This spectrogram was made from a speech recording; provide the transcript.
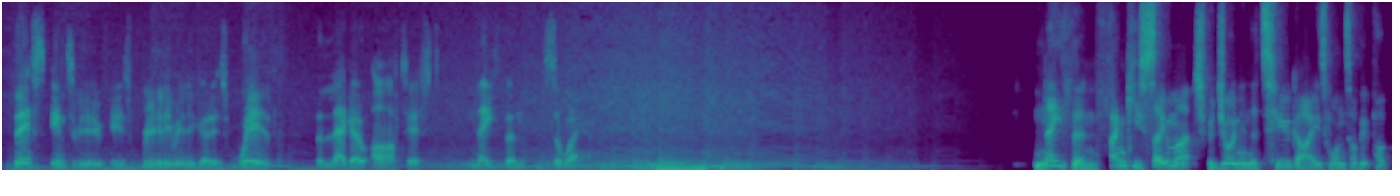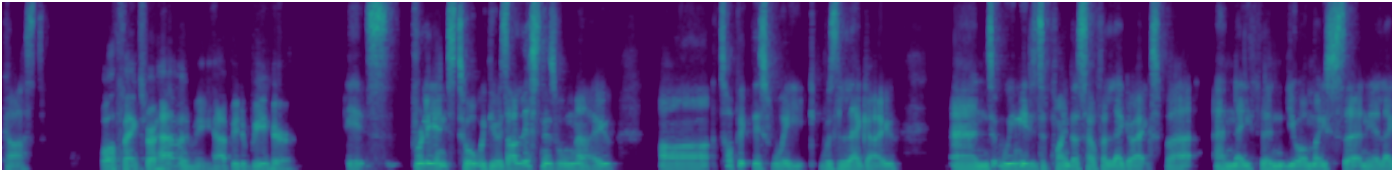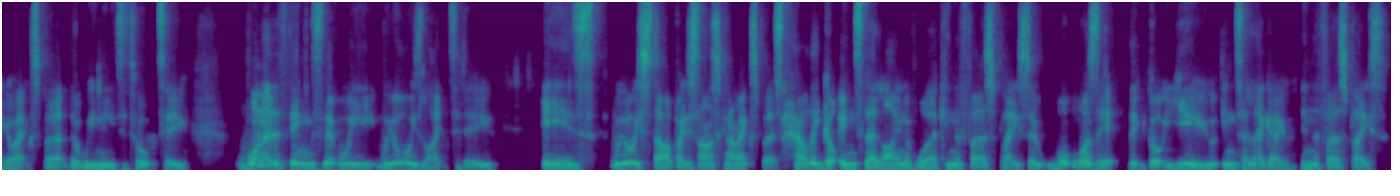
This interview is really, really good. It's with the Lego artist Nathan Sawaya. Nathan, thank you so much for joining the Two Guys One Topic podcast. Well, thanks for having me. Happy to be here. It's brilliant to talk with you. As our listeners will know, our topic this week was Lego, and we needed to find ourselves a Lego expert. And Nathan, you are most certainly a Lego expert that we need to talk to. One of the things that we we always like to do is we always start by just asking our experts how they got into their line of work in the first place. So, what was it that got you into Lego in the first place?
